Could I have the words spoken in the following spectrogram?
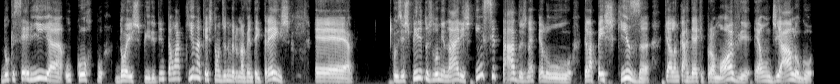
do que seria o corpo do espírito. Então, aqui na questão de número 93, é, os espíritos luminares incitados né, pelo, pela pesquisa que Allan Kardec promove é um diálogo.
